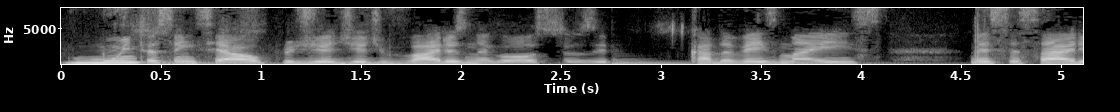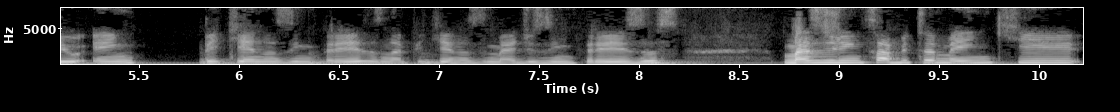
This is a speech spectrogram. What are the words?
muito essencial para o dia a dia de vários negócios e cada vez mais necessário em pequenas empresas, né, pequenas e médias empresas. Mas a gente sabe também que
